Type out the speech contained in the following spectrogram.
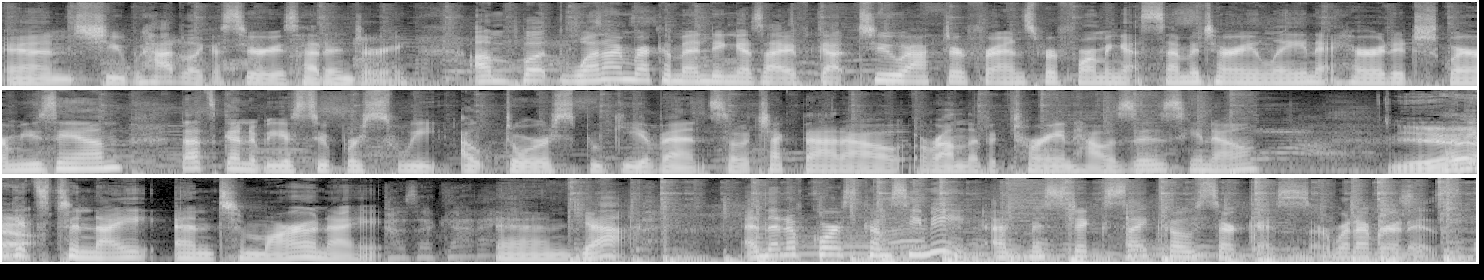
And she had like a serious head injury. Um, but one I'm recommending is I've got two actor friends performing at Cemetery Lane at Heritage Square Museum. That's going to be a super sweet outdoor spooky event. So check that out around the Victorian houses, you know? Yeah. I think it's tonight and tomorrow night. And yeah. And then, of course, come see me at Mystic Psycho Circus or whatever it is.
